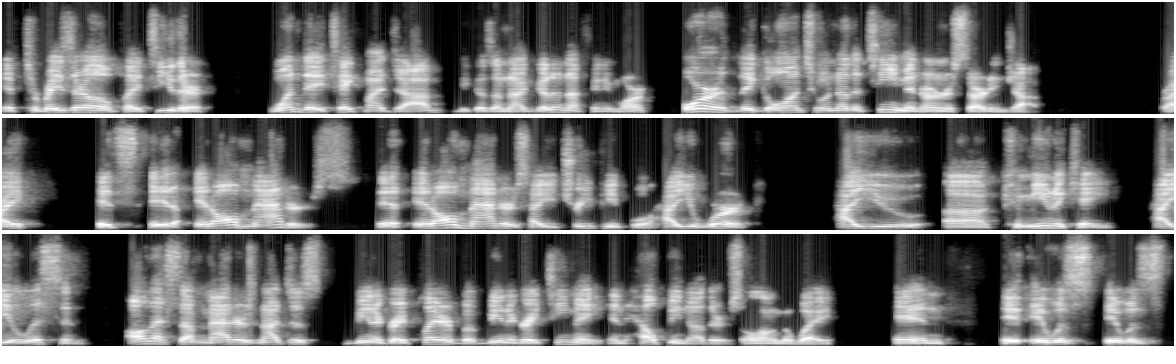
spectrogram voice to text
If to raise their level play, to either one day take my job because I'm not good enough anymore, or they go on to another team and earn a starting job, right? It's it it all matters. It it all matters how you treat people, how you work, how you uh, communicate, how you listen. All that stuff matters. Not just being a great player, but being a great teammate and helping others along the way. And it, it was it was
